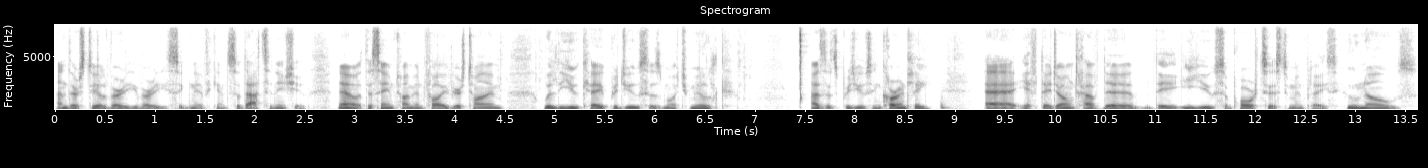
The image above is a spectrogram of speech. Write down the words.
and they're still very, very significant. So that's an issue. Now, at the same time, in five years' time, will the UK produce as much milk as it's producing currently? Uh, if they don't have the, the EU support system in place, who knows?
